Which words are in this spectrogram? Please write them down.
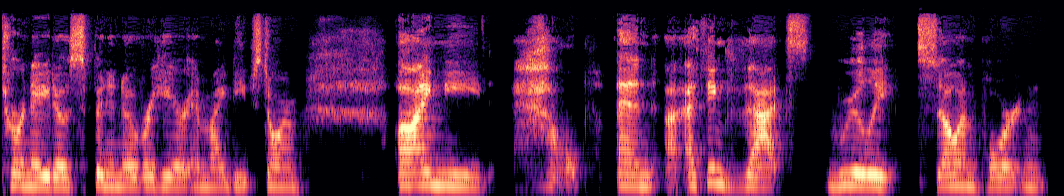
tornado spinning over here in my deep storm. I need help. And i think that's really so important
